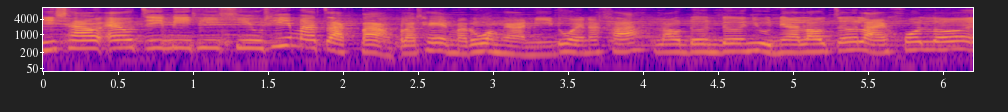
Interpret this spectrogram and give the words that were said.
มีชาว LGBTQ ที่มาจากต่างประเทศมาร่วมงานนี้ด้วยนะคะ เราเดินเดินอยู่เนี่ย เราเจอหลายคนเลย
